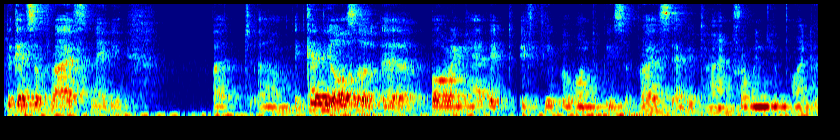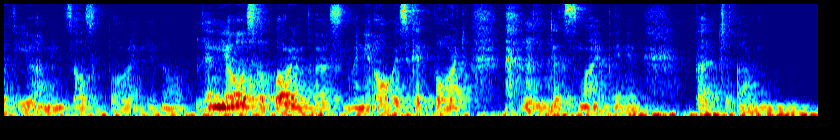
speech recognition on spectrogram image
to get surprised maybe. But um, it can be also a boring habit if people want to be surprised every time from a new point of view. I mean, it's also boring, you know. Then you're also a boring person when you always get bored. Mhm. That's my opinion. But um,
